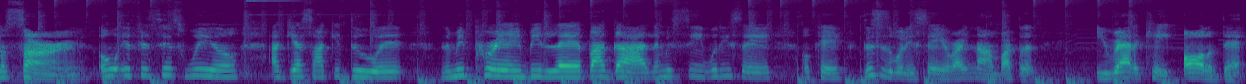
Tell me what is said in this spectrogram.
concerns. Oh, if it's His will, I guess I could do it. Let me pray and be led by God. Let me see what He say. Okay, this is what He said right now. I'm about to eradicate all of that.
